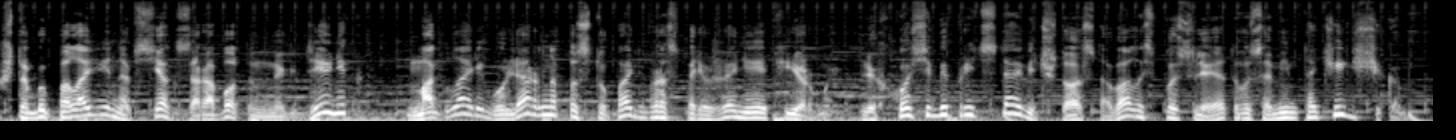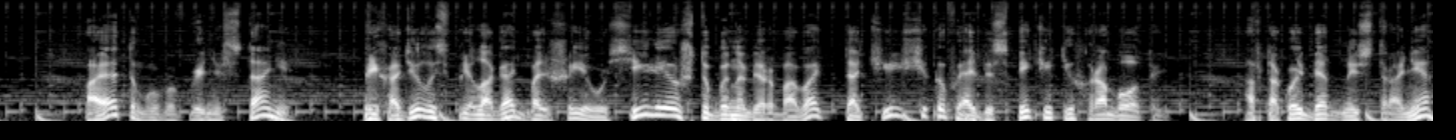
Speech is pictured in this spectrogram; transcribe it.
чтобы половина всех заработанных денег – могла регулярно поступать в распоряжение фирмы. Легко себе представить, что оставалось после этого самим точильщикам. Поэтому в Афганистане приходилось прилагать большие усилия, чтобы навербовать точильщиков и обеспечить их работой. А в такой бедной стране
